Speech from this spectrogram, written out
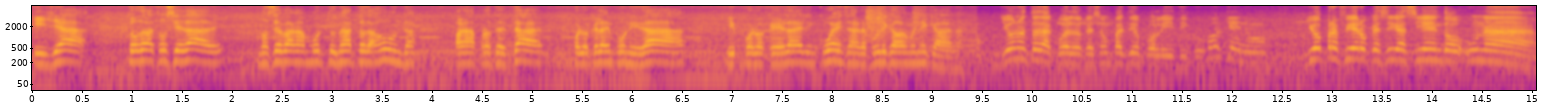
y ya todas las sociedades no se van a multunar todas juntas para protestar por lo que es la impunidad y por lo que es la delincuencia en la República Dominicana. Yo no estoy de acuerdo que sea un partido político. ¿Por qué no? Yo prefiero que siga siendo una,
